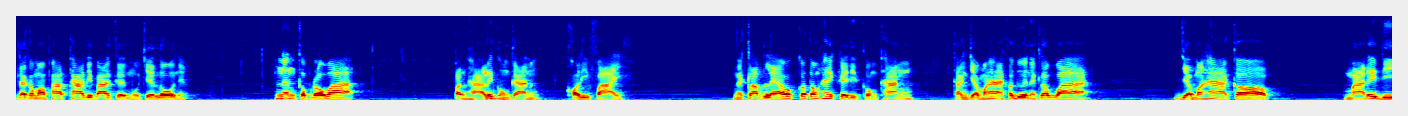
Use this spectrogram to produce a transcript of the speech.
แล้วก็มาพลาดท่าที่บ้านเกิดมูเจโรเนี่ยนั่นก็เพราะว่าปัญหาเรื่องของการคอลี่ฟายนะครับแล้วก็ต้องให้เครดิตของทางทางยามาฮ่าเขาด้วยนะครับว่ายามาฮ่าก็มาได้ดี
